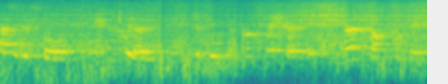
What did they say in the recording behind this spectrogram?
Passengers board Newton Willows to Dorset from Three Coaches, first class accommodation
